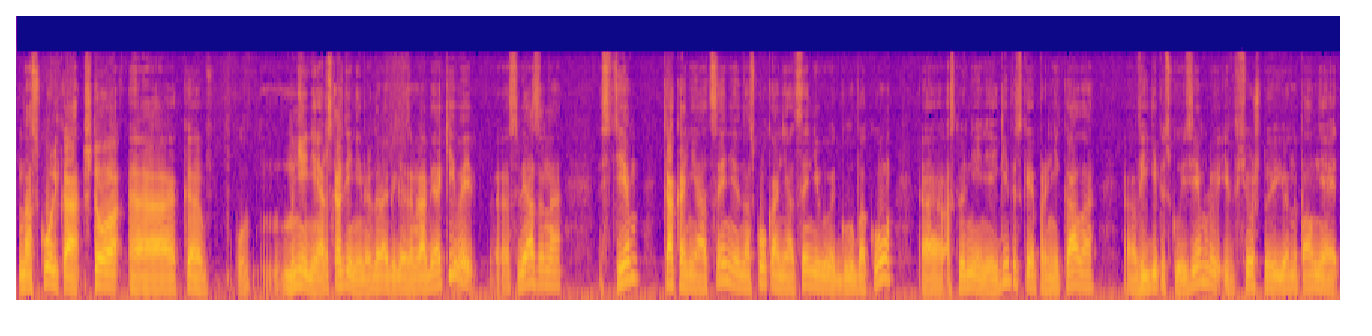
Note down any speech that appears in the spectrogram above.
Насколько, что мнение, расхождение между Раби Лезом и Раби Акивой э, связано с тем, как они оценивают, насколько они оценивают глубоко э, осквернение египетское проникало э, в египетскую землю и все, что ее наполняет.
